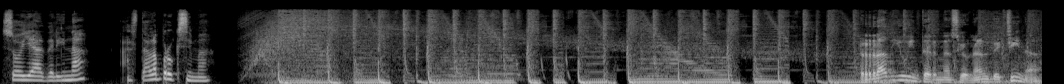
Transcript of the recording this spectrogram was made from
Soy Adelina. Hasta la próxima. Radio Internacional de China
